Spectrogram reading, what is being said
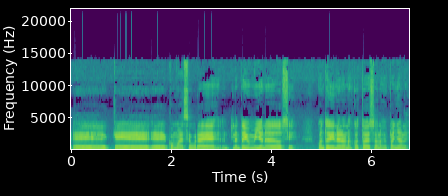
eh, qué, eh, cómo de segura es, 31 millones de dosis. ¿Cuánto dinero nos costó eso a los españoles?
